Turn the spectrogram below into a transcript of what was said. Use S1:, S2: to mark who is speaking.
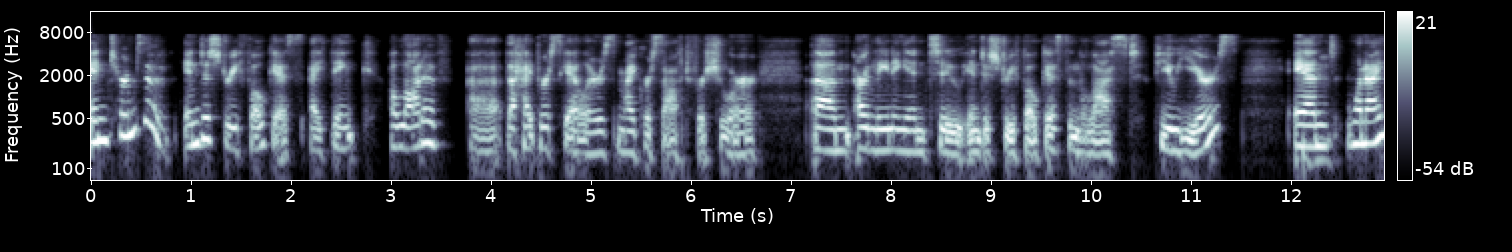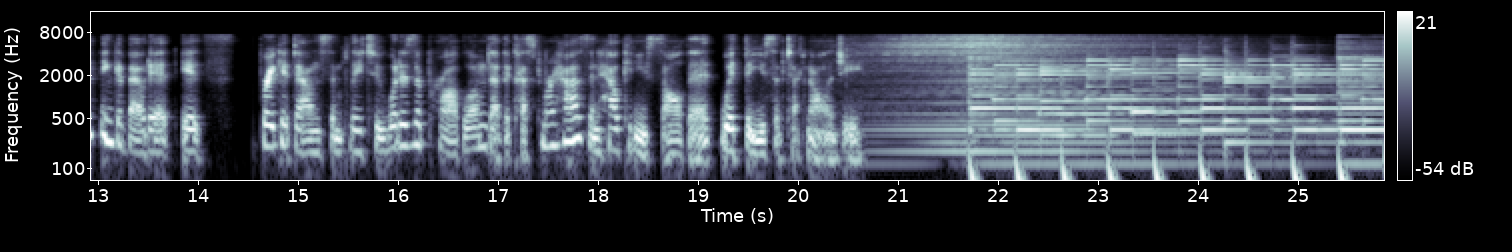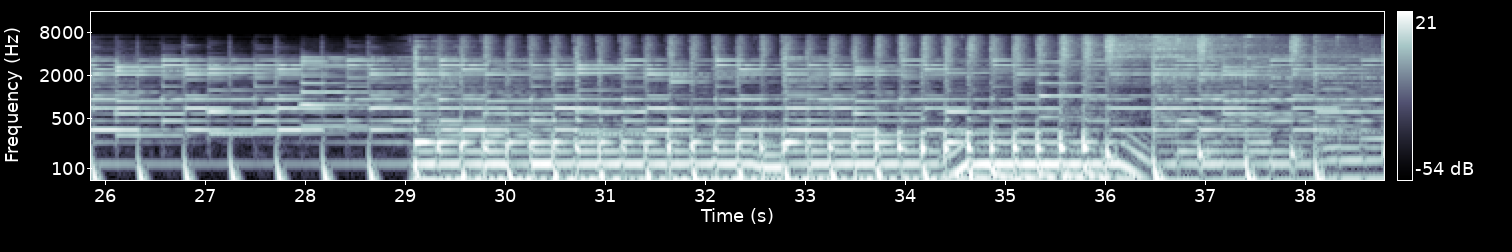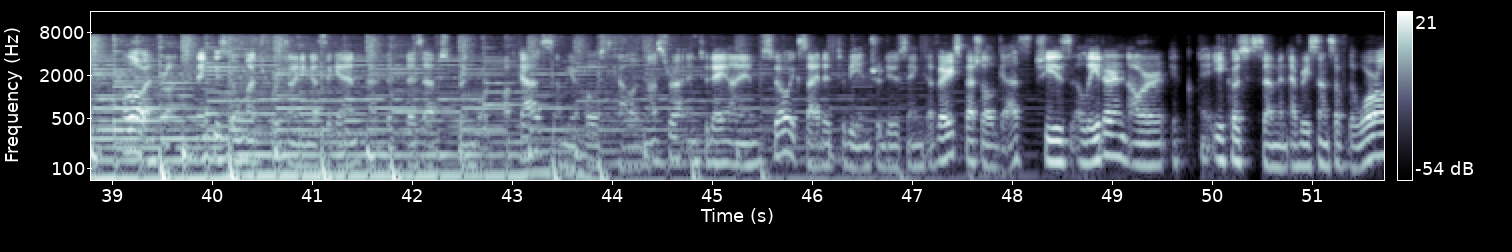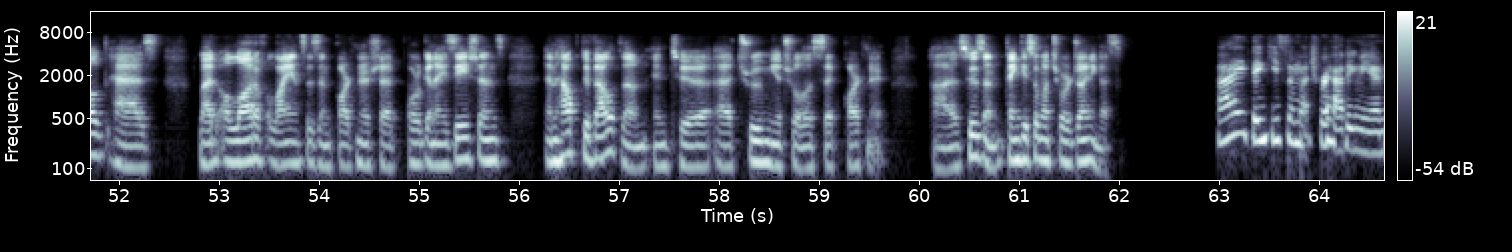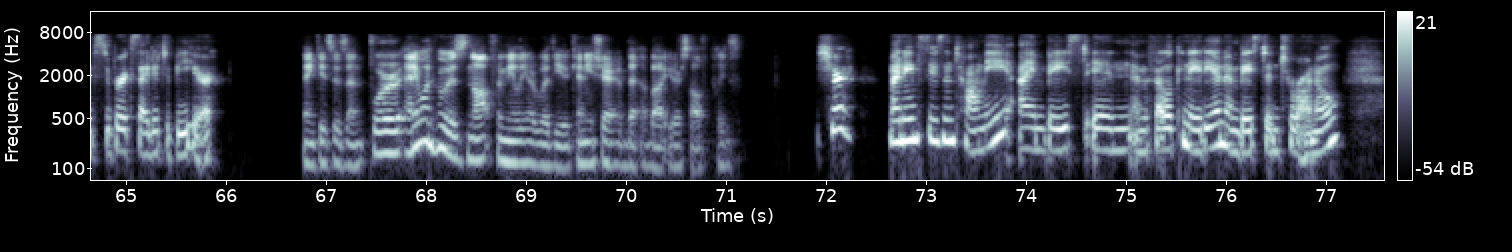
S1: In terms of industry focus, I think a lot of uh, the hyperscalers, Microsoft for sure, um, are leaning into industry focus in the last few years. And mm-hmm. when I think about it, it's break it down simply to what is a problem that the customer has and how can you solve it with the use of technology.
S2: Today I am so excited to be introducing a very special guest. She is a leader in our e- ecosystem in every sense of the world, has led a lot of alliances and partnership organizations, and helped develop them into a true mutualistic partner. Uh, Susan, thank you so much for joining us.
S1: Hi, thank you so much for having me. I'm super excited to be here.
S2: Thank you, Susan. For anyone who is not familiar with you, can you share a bit about yourself, please?
S1: Sure. My name's Susan Tommy. I'm based in, I'm a fellow Canadian. I'm based in Toronto.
